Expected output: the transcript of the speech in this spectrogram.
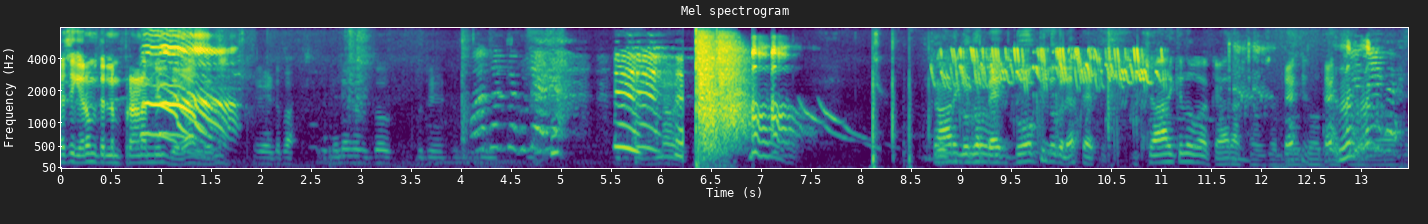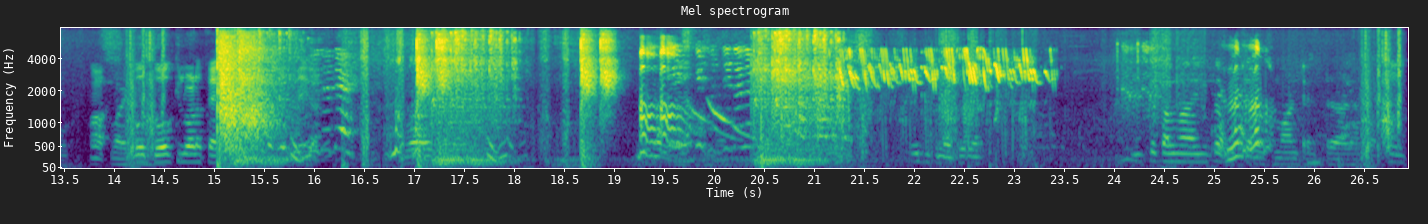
वैसे कह रहा हूँ मतलब पुराना मिल जाएगा रेट पा मिलेगा तो रेट चार किलो का पैक दो किलो का पैक चार किलो का कह रखा है उसे पैक पैक। हाँ। वो दो किलो वाला पैक इसको कल मैं इनका पूछा ट्रैक्टर आ गया सात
